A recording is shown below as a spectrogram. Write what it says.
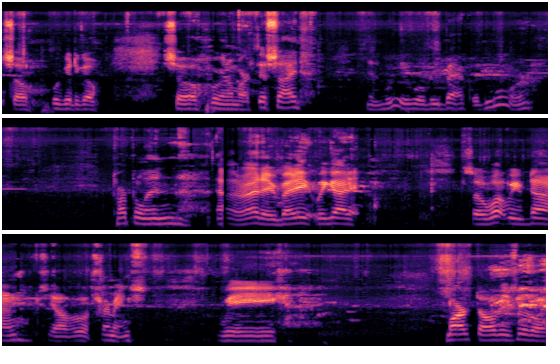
So we're good to go. So we're going to mark this side, and we will be back with more tarpaulin. All right, everybody, we got it. So what we've done, see all the little trimmings, we marked all these little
